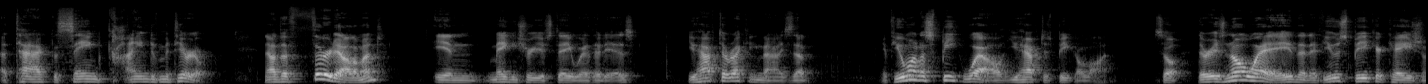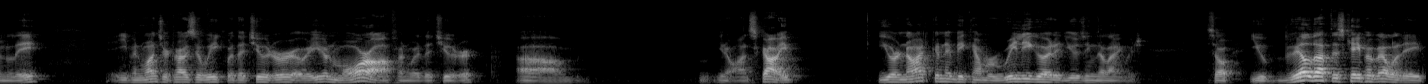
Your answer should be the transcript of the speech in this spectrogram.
attack the same kind of material. Now, the third element in making sure you stay with it is you have to recognize that if you want to speak well, you have to speak a lot. So there is no way that if you speak occasionally, even once or twice a week with a tutor, or even more often with a tutor, um, you know, on Skype, you're not going to become really good at using the language. So you build up this capability,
